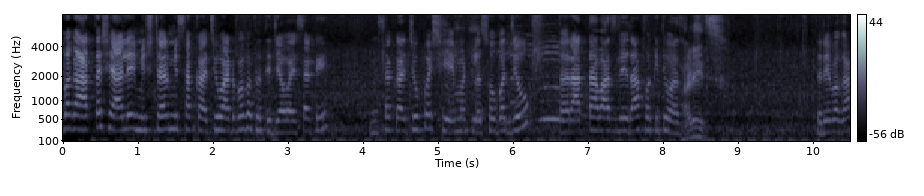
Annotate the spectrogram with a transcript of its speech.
बघा आताशी आले मिस्टर. मी सकाळची वाट बघत होते जेवायसाठी. मी सकाळची उपाशी आहे म्हटलं सोबत जेऊ. तर आता वाजले दाखवा किती वाजले. तर हे बघा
